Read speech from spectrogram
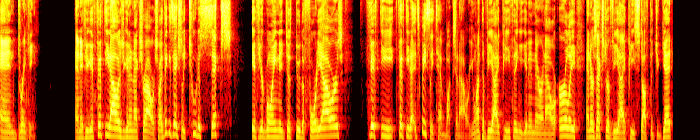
and drinking. And if you get $50, you get an extra hour. So I think it's actually 2 to 6 if you're going to just do the 40 hours. 50 50 it's basically 10 bucks an hour. You want the VIP thing, you get in there an hour early and there's extra VIP stuff that you get.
